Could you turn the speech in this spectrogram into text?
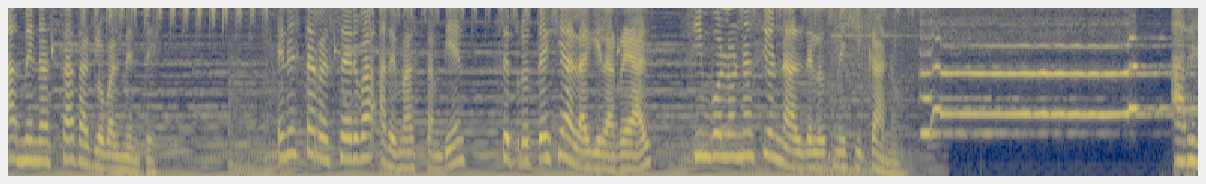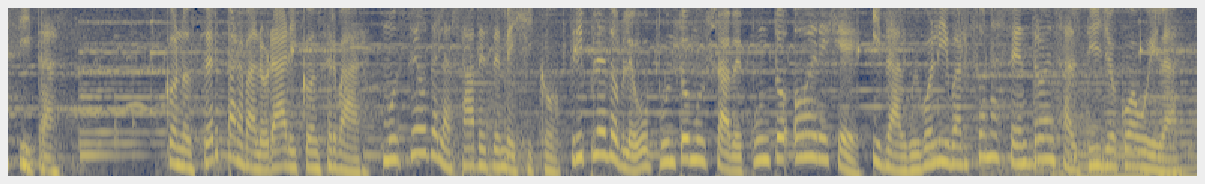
amenazada globalmente. En esta reserva además también se protege al águila real, símbolo nacional de los mexicanos. Avesitas. Conocer para valorar y conservar. Museo de las Aves de México. www.musave.org Hidalgo y Bolívar, zona centro en Saltillo, Coahuila.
